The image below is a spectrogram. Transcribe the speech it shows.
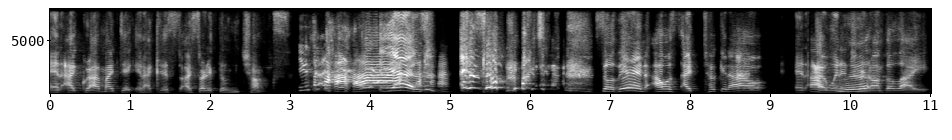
And I grabbed my dick and I could I started feeling chunks. You touched Yes. So, so then I was I took it out and I Oh, went and turned on the light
